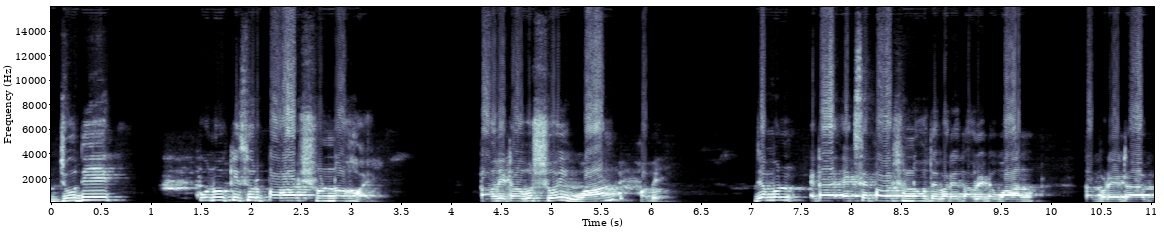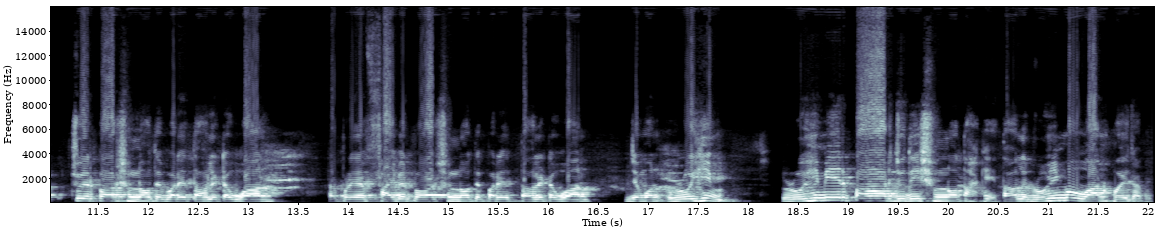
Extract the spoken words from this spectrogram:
যদি কোনো কিছুর পাওয়ার শূন্য হয়, তাহলে এটা অবশ্যই ওয়ান হবে। যেমন এটা এক্সের পাওয়ার শূন্য হতে পারে, তাহলে এটা ওয়ান তারপরে এটা টু এর পাওয়ার শূন্য হতে পারে, তাহলে এটা ওয়ান তারপরে ফাইভ এর পাওয়ার শূন্য হতে পারে, তাহলে এটা ওয়ান যেমন রহিম, রহিমের পাওয়ার যদি শূন্য থাকে, তাহলে রহিমও ওয়ান হয়ে যাবে।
